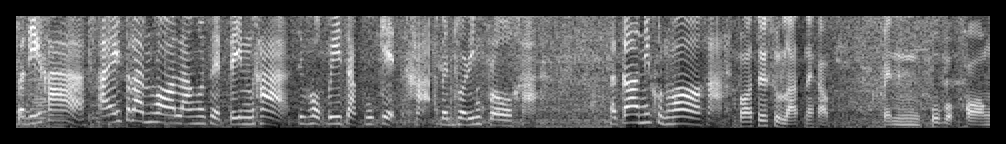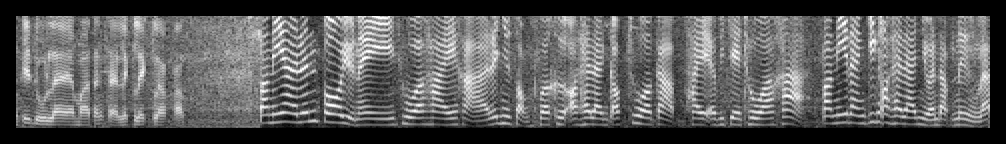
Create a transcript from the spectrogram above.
สวัสดีค่ะ ไอซ์สลันพรลังโฮเซตินค่ะ 16 ปีจากภูเก็ตค่ะ เป็นทัวริงโปรค่ะ แล้วก็นี่คุณพ่อค่ะ พ่อชื่อสุรัตน์นะครับ เป็นผู้ปกครองที่ดูแลมาตั้งแต่เล็ก ๆ แล้วครับ ตอนนี้ไอเล่นโปรอยู่ในทัวร์ไทยค่ะ เล่นอยู่ 2 ทัวร์คือออไทยแลนด์กอล์ฟทัวร์กับไทย LPG ทัวร์ค่ะ ตอนนี้แรงกิ้งออไทยแลนด์อยู่อันดับ 1 และ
